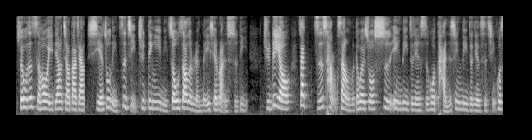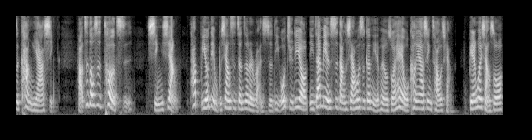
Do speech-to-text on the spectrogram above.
所以我这时候一定要教大家协助你自己去定义你周遭的人的一些软实力。举例哦，在职场上，我们都会说适应力这件事，或弹性力这件事情，或是抗压性。好，这都是特质形象，它有点不像是真正的软实力。我举例哦，你在面试当下，或是跟你的朋友说：“嘿，我抗压性超强。”别人会想说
